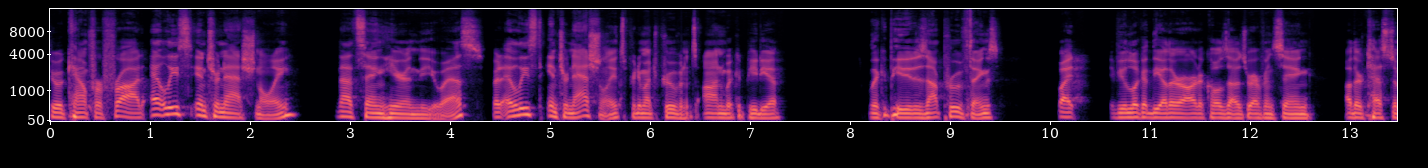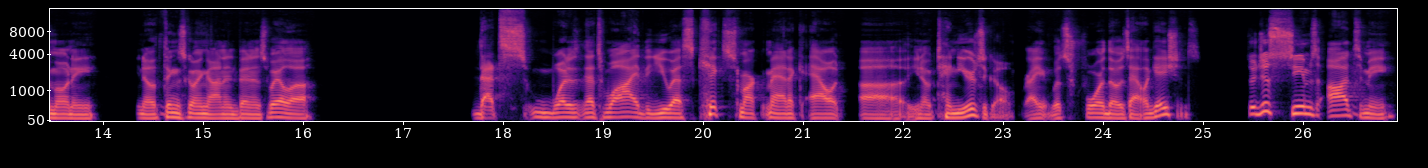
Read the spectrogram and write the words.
to account for fraud, at least internationally. Not saying here in the US, but at least internationally, it's pretty much proven. It's on Wikipedia. Wikipedia does not prove things. But if you look at the other articles I was referencing, other testimony, you know, things going on in Venezuela, that's what is, that's why the U.S. kicked Smartmatic out, uh, you know, ten years ago, right? Was for those allegations. So it just seems odd to me.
